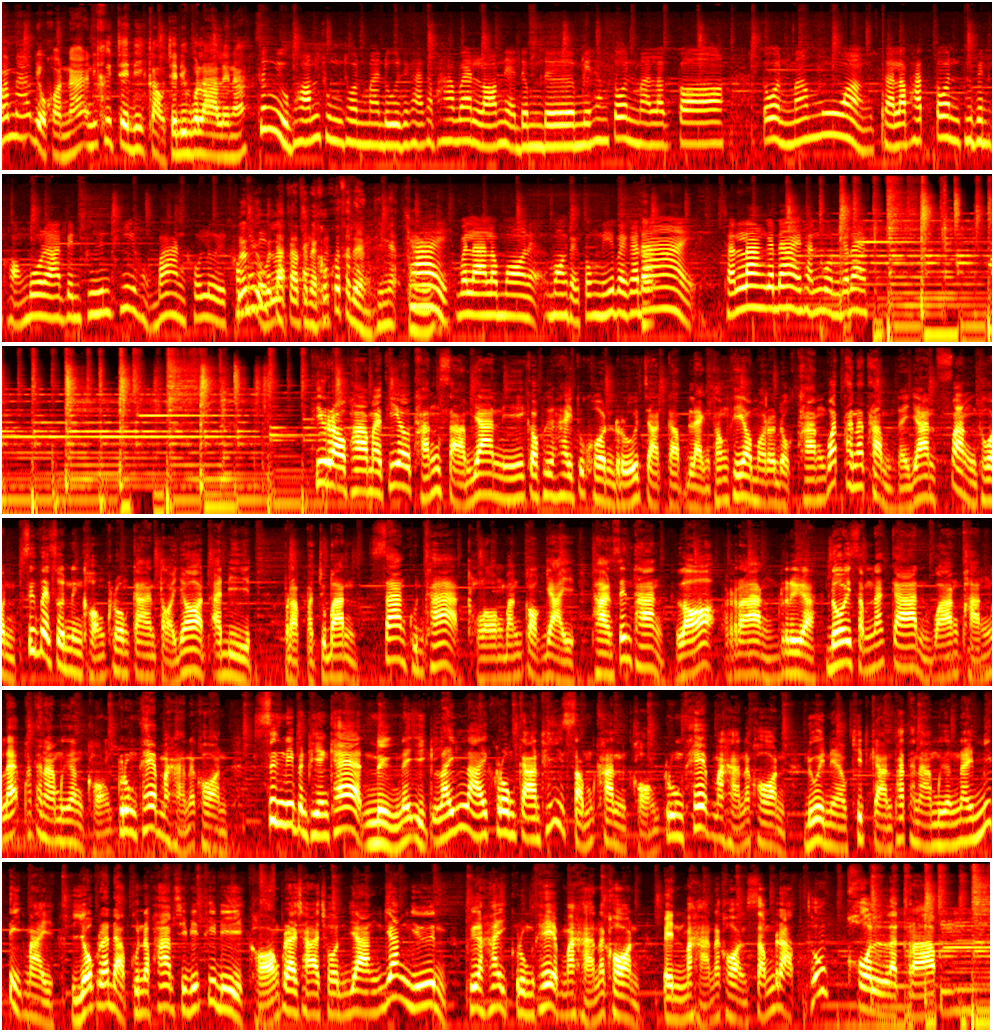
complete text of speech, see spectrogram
ป้าแม่เดี๋ยวก่อนนะ อันนี้คือเจดีย์เก่าเจดีย์โบราณเลยนะ ซึ่งอยู่พร้อมชุมชนมาดูสิคะ สภาพแวดล้อมเนี่ยเดิมๆมีทั้งต้นมะละกอ ต้นมะม่วง สารพัดต้นคือเป็นของโบราณเป็นพื้นที่ของบ้านเขาเลยเขาแล้วไม่เดี๋ยวเวได้ลาการแสดงจัเขาก็แสดงที่เนี่ยตรงนี้ ใช่ เวลาเรามองเนี่ยมองจากตรงนี้ไปก็ครับ ได้ ชั้นล่างก็ได้ชั้นบนก็ได้ ที่เราพามาเที่ยวทั้ง 3 ย่านนี้ก็เพื่อให้ทุกคนรู้จักกับแหล่งท่องเที่ยวมรดกทางวัฒนธรรมในย่านฝั่งทน ซึ่งเป็นส่วนหนึ่งของโครงการต่อยอดอดีต ปรับปัจจุบัน สร้างคุณค่าคลองบางกอกใหญ่ ผ่านเส้นทางล้อรางเรือ โดยสำนักการวางผังและพัฒนาเมืองของกรุงเทพมหานคร ซึ่งนี่เป็นเพียงแค่หนึ่งในอีกหลาย ๆ โครงการที่สำคัญของกรุงเทพมหานคร ด้วยแนวคิดการพัฒนาเมืองในมิติใหม่ ยกระดับคุณภาพชีวิตที่ดีของประชาชนอย่างยั่งยืน เพื่อให้กรุงเทพมหานคร เป็นมหานครสำหรับทุกคนล่ะครับ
